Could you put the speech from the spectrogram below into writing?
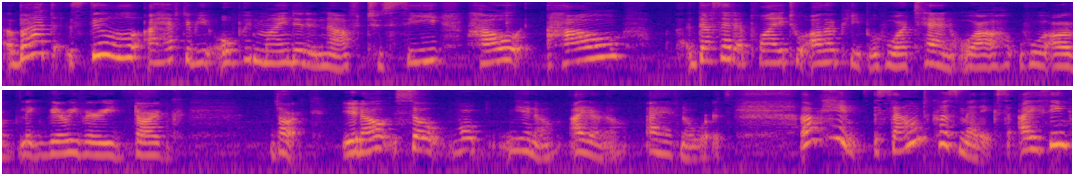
But still, I have to be open-minded enough to see how, how does that apply to other people who are 10 or who are like very, very dark dark you know? So well you know i don't know. I have no words. Okay sound cosmetics. I think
